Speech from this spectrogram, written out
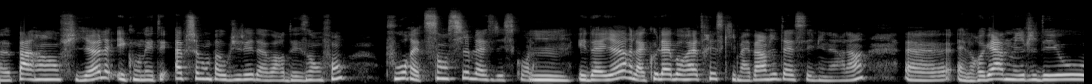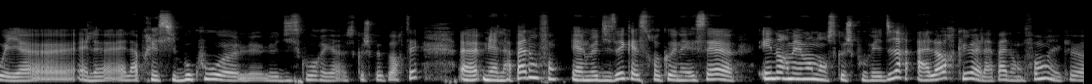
euh, parrain-filleul, et qu'on n'était absolument pas obligé d'avoir des enfants pour être sensible à ce discours-là. Mm. Et d'ailleurs, la collaboratrice qui m'avait invitée à ce séminaire-là, euh, elle regarde mes vidéos et euh, elle, elle, apprécie beaucoup euh, le, le, discours et ce que je peux porter, mais elle n'a pas d'enfant. Et elle me disait qu'elle se reconnaissait énormément dans ce que je pouvais dire, alors qu'elle n'a pas d'enfant et que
